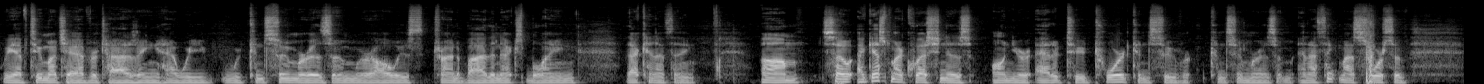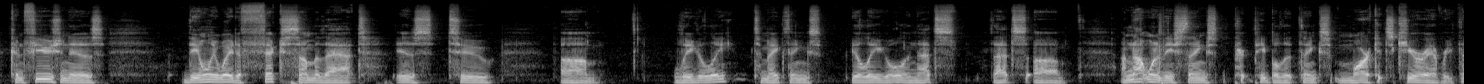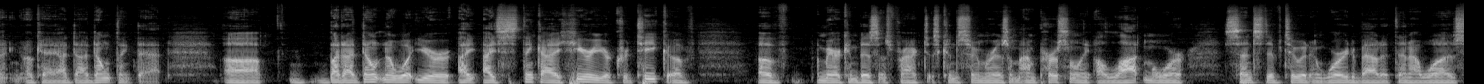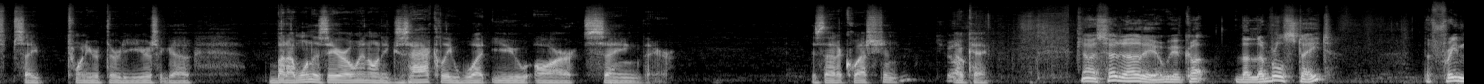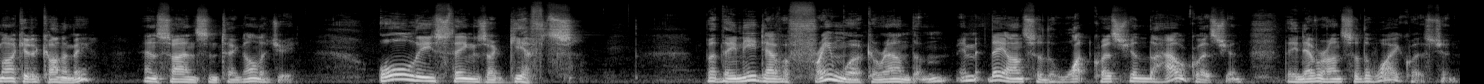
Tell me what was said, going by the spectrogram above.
we have too much advertising, how we, we consumerism, we're always trying to buy the next bling, that kind of thing. Um, so I guess my question is on your attitude toward consumer consumerism, and I think my source of confusion is the only way to fix some of that is to um, legally to make things illegal, and that's that's. Uh, I'm not one of these things people that thinks markets cure everything. Okay, I, I don't think that. Uh, but I don't know what your. I, I think I hear your critique of of American business practice, consumerism. I'm personally a lot more sensitive to it and worried about it than I was, say, 20 or 30 years ago. But I want to zero in on exactly what you are saying there. Is that a question? Mm-hmm. Sure. Okay. Now, I said earlier we've got the liberal state, the free market economy, and science and technology. All these things are gifts but they need to have a framework around them. They answer the what question, the how question. They never answer the why question.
